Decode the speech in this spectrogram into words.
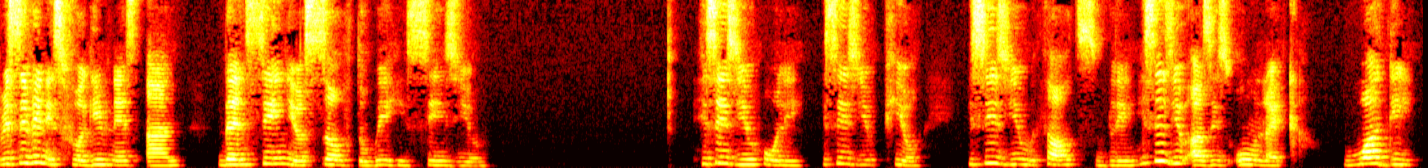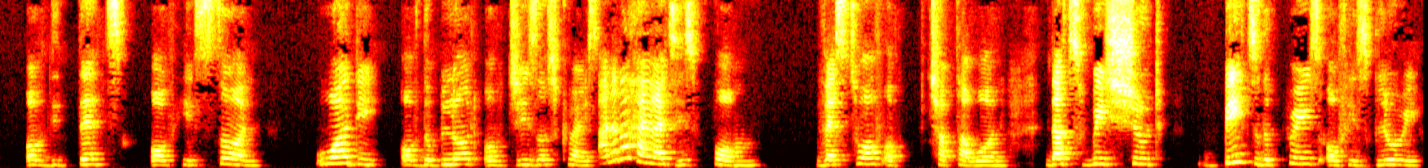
receiving his forgiveness and then seeing yourself the way he sees you he sees you holy. He sees you pure. He sees you without blame. He sees you as his own like worthy of the death of his son worthy of the blood of Jesus Christ. Another highlight is from verse 12 of chapter 1 that we should be to the praise of his glory,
